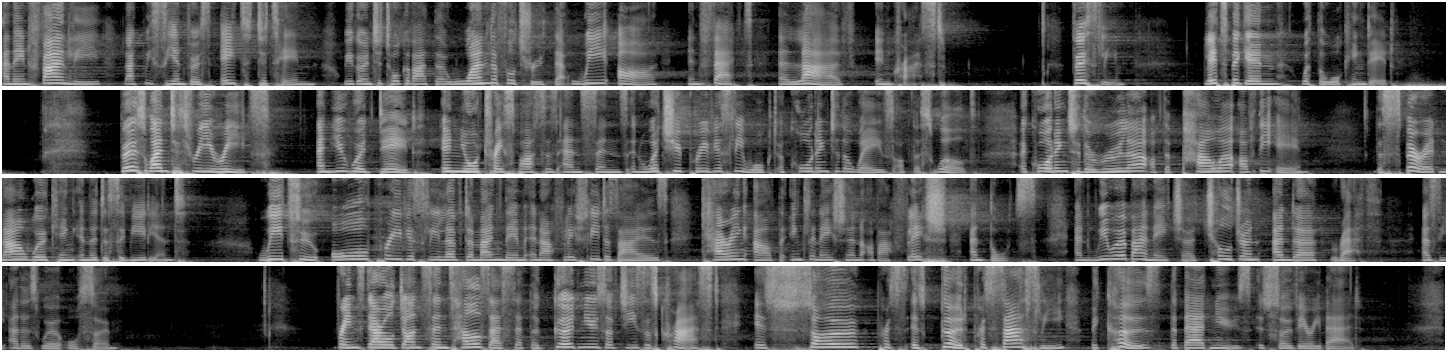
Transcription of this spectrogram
And then finally, like we see in verse 8 to 10, we're going to talk about the wonderful truth that we are, in fact, alive in Christ. Firstly, let's begin with the walking dead. Verse 1 to 3 reads, And you were dead in your trespasses and sins, in which you previously walked according to the ways of this world, according to the ruler of the power of the air the Spirit now working in the disobedient. We too all previously lived among them in our fleshly desires, carrying out the inclination of our flesh and thoughts. and we were by nature children under wrath, as the others were also. Friends, Darrell Johnson tells us that the good news of Jesus Christ is so is good precisely because the bad news is so very bad.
